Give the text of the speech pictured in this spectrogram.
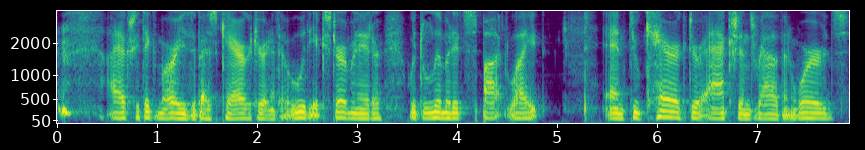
I actually think Murray's the best character, and I thought, ooh, the exterminator with limited spotlight and through character actions rather than words.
